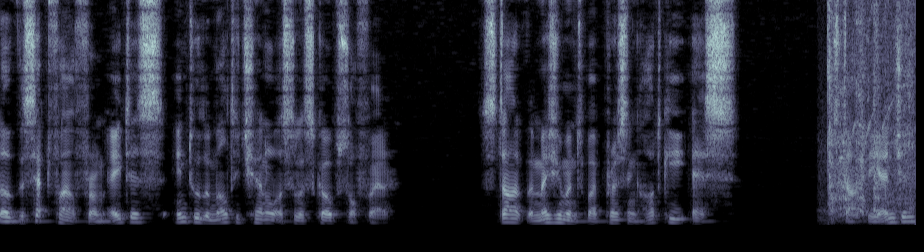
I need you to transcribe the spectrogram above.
Load the set file from ATIS into the multi-channel oscilloscope software. Start the measurement by pressing hotkey S. Start the engine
